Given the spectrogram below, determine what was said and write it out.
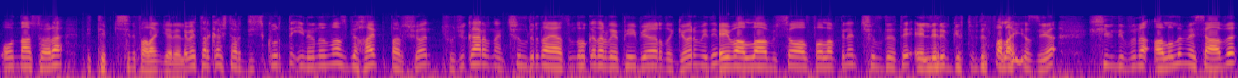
Ondan sonra bir tepkisini falan görelim. Evet arkadaşlar Discord'da inanılmaz bir hype var şu an. Çocuk harbiden çıldırdı hayatımda o kadar VP'yi bir arada görmedim. Eyvallah abi sağ ol falan filan çıldırdı. Ellerim götümde falan yazıyor. Şimdi bunu alalım hesabı.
